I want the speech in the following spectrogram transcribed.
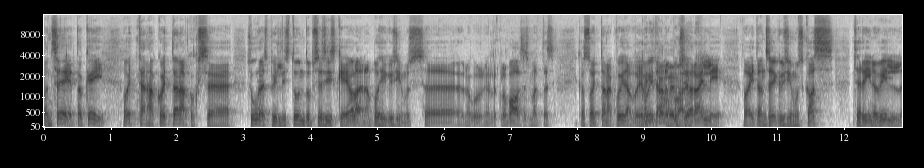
on see, et okei okay,, Ott Tänak Ott Tänakuks suures pildis tundub, see siiski ei ole enam põhiküsimus nagu nii-öelda globaalses mõttes. kas Ott Tänak võidab või ei võida lõpuks ühe ralli, vaid on see küsimus, kas Terrine Vill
